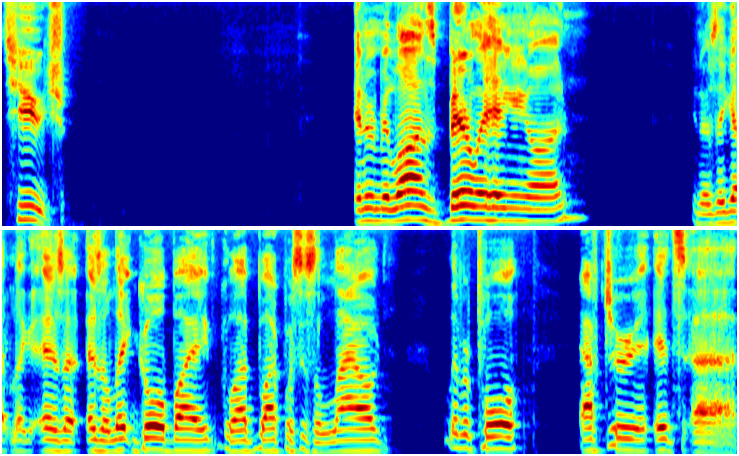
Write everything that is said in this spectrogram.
It's huge. Inter Milan's barely hanging on. You know, as they got like as a as a late goal by Gladbach was disallowed. Liverpool, after its uh,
